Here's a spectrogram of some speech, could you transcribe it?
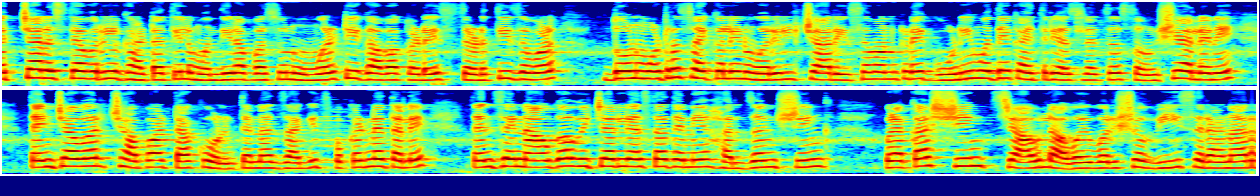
कच्च्या रस्त्यावरील घाटातील मंदिरापासून उमरटी गावाकडे चढतीजवळ दोन मोटरसायकलींवरील चार इसमांकडे गोणीमध्ये काहीतरी असल्याचा संशय आल्याने त्यांच्यावर छापा टाकून त्यांना जागीच पकडण्यात आले. त्यांचे नावगाव विचारले असता त्यांनी हरजन सिंग प्रकाश सिंग चावला वय वर्ष वीस राहणार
